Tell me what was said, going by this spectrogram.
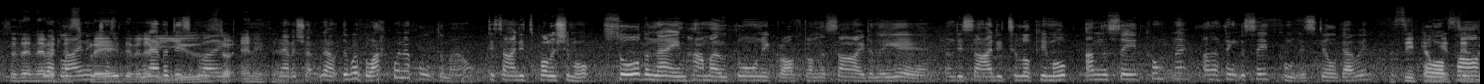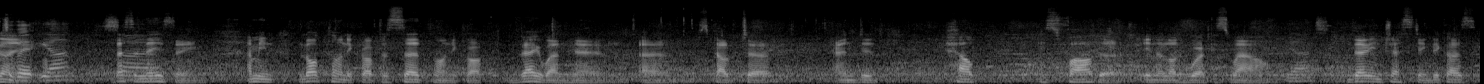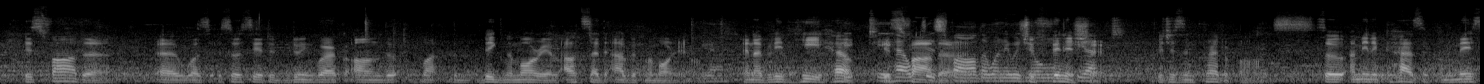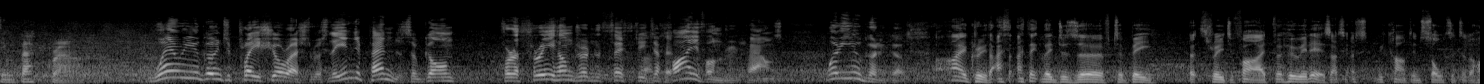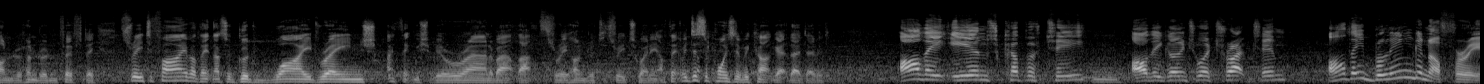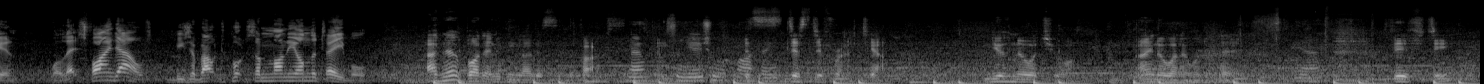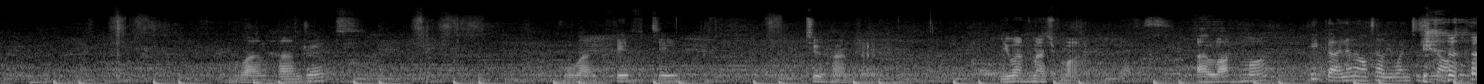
So they're never displayed, they were never, never used displayed, or anything. Never shown. No, they were black when I pulled them out. Decided to polish them up. Saw the name Hamo Thornycroft on the side and the year, and decided to look him up and the seed company. And I think the seed company's still going. The seed or company is still part going. of it, yeah. That's So- amazing. I mean, Lord Thornycroft, or Sir Thornycroft, very well known um, sculptor, and did help his father in a lot of work as well. Yes. Very interesting because his father uh, was associated doing work on the, what, the big memorial outside the Albert Memorial. Yeah. And I believe he helped, he his, helped father his father when he was to young, finish yeah. it, which is incredible. So, I mean, it has an amazing background. Where are you going to place your estimates? The independents have gone for a 350 to 500 pounds. Where are you going to go? I agree. I, th- I think they deserve to be at three to five for who it is. I, we can't insult it at 100, 150. Three to five, I think that's a good wide range. I think we should be around about that 300 to 320. I think we're disappointed if we can't get there, David. Are they Ian's cup of tea? Mm. Are they going to attract him? Are they bling enough for Ian? Well, let's find out. He's about to put some money on the table. I've never bought anything like this in the parks. No, it's unusual, I It's think. just different, yeah. You know what you want. I know what I want to pay. Yeah. 50, 100, 150, 200. You want much more? Yes. A lot more? Keep going and I'll tell you when to stop.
